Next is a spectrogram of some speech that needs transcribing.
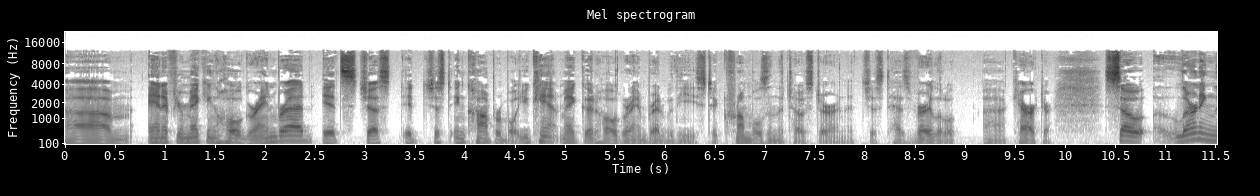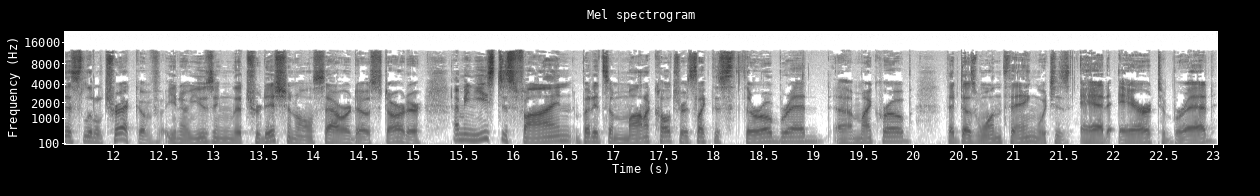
Um, and if you're making whole grain bread, it's just it's just incomparable. You can't make good whole grain bread with yeast. It crumbles in the toaster, and it just has very little uh, character. So, learning this little trick of you know using the traditional sourdough starter. I mean, yeast is fine, but it's a monoculture. It's like this thoroughbred uh, microbe that does one thing, which is add air to bread.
